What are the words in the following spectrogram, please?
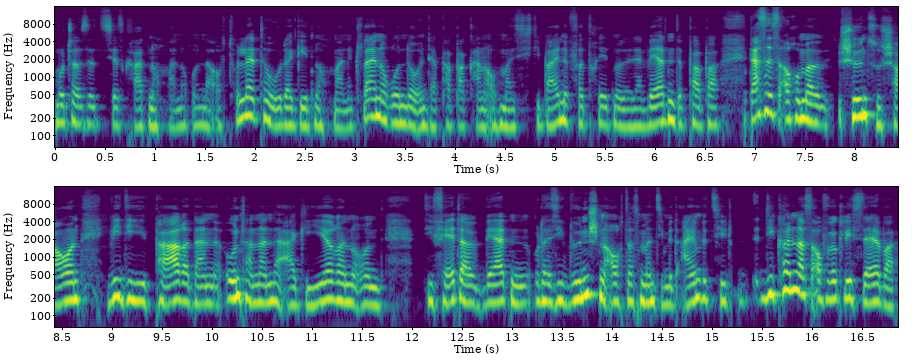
Mutter sitzt jetzt gerade noch mal eine Runde auf Toilette oder geht noch mal eine kleine Runde und der Papa kann auch mal sich die Beine vertreten oder der werdende Papa. Das ist auch immer schön zu schauen, wie die Paare dann untereinander agieren und die Väter werden oder sie wünschen auch, dass man sie mit einbezieht. Die können das auch wirklich selber.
